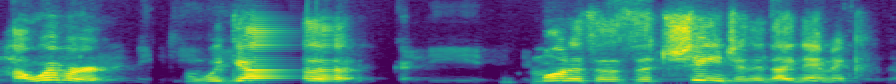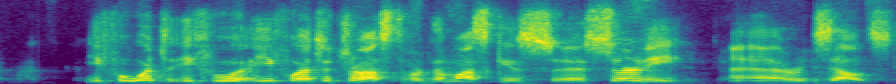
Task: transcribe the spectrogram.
However, we gotta monitor the change in the dynamic. If we were to, if we, if we were to trust Vardomatsky's uh, survey uh, results,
